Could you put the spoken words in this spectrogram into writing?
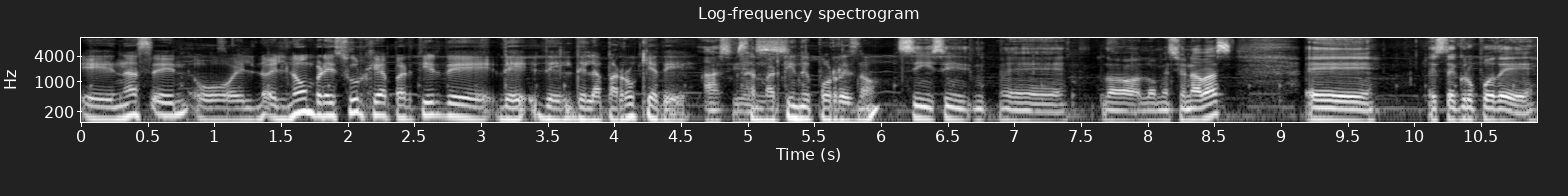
eh, nacen o el, el nombre surge a partir de, de- de- de la parroquia de Así San es. Martín de Porres, ¿no? Sí, sí, eh, lo, lo mencionabas. Eh, este grupo de,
